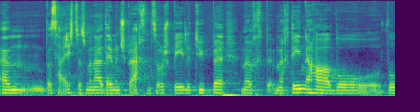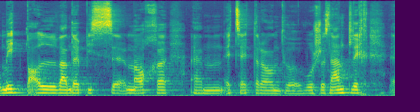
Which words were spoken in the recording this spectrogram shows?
Ähm, das heißt, dass man auch dementsprechend so Spielertypen möchte, möchte haben, wo, wo mit Ball etwas äh, machen ähm, etc. Und wo, wo schlussendlich äh,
